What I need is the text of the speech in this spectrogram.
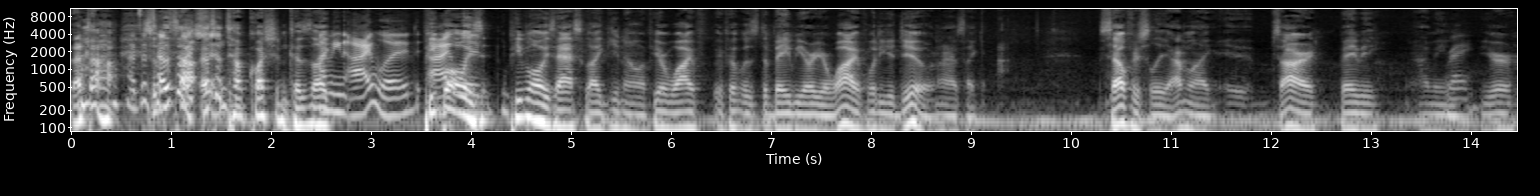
That's a That's a so tough that's, a, that's a question. tough question because like I mean, I would. people I always would, people always ask like you know if your wife if it was the baby or your wife what do you do and I was like selfishly I'm like eh, sorry baby I mean Right. you're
